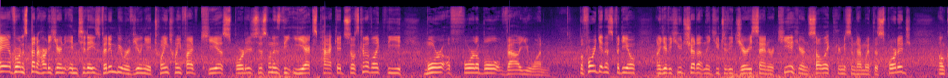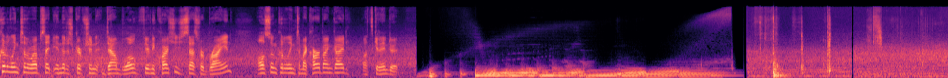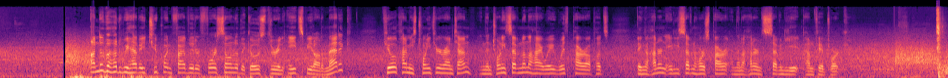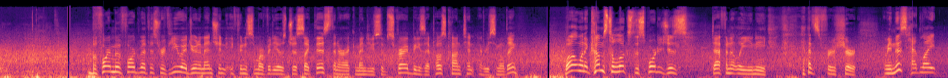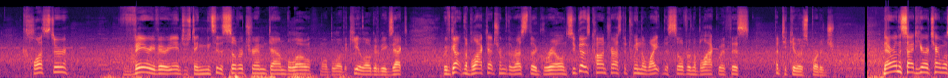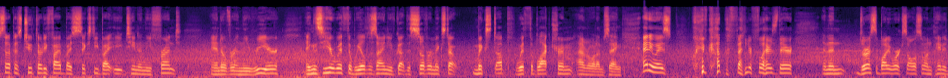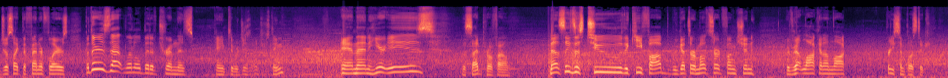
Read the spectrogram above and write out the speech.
Hey everyone, it's Ben Hardy here, and in today's video, we'll be reviewing a 2025 Kia Sportage. This one is the EX package, so it's kind of like the more affordable value one. Before we get in this video, I want to give a huge shout out and thank you to the Jerry Seiner Kia here in Salt Lake for me some time with the Sportage. I'll include a link to their website in the description down below. If you have any questions, just ask for Bryan. Also include a link to my car buying guide. Let's get into it. Under the hood, we have a 2.5 liter four cylinder that goes through an eight speed automatic. Fuel economy is 23 around town and then 27 on the highway with power outputs being 187 horsepower and then 178 pound-feet of torque. Before I move forward with this review, I do want to mention if you want see more videos just like this, then I recommend you subscribe because I post content every single day. Well, when it comes to looks, the Sportage is definitely unique. That's for sure. I mean, this headlight cluster very, very interesting. You can see the silver trim down below, well below the Kia logo to be exact. We've got the blacked out trim for the rest of the grille, and so you've got this contrast between the white, the silver, and the black with this particular Sportage. Now on the side here, our tire wheel setup is 235 by 60 by 18 in the front and over in the rear. And you can see here with the wheel design, you've got the silver mixed up mixed up with the black trim. I don't know what I'm saying. Anyways, we've got the fender flares there, and then the rest of the bodywork's also unpainted just like the fender flares, but there is that little bit of trim that's painted, which is interesting. And then here is the side profile. Now this leads us to the key fob. We've got the remote start function. We've got lock and unlock. Pretty simplistic.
